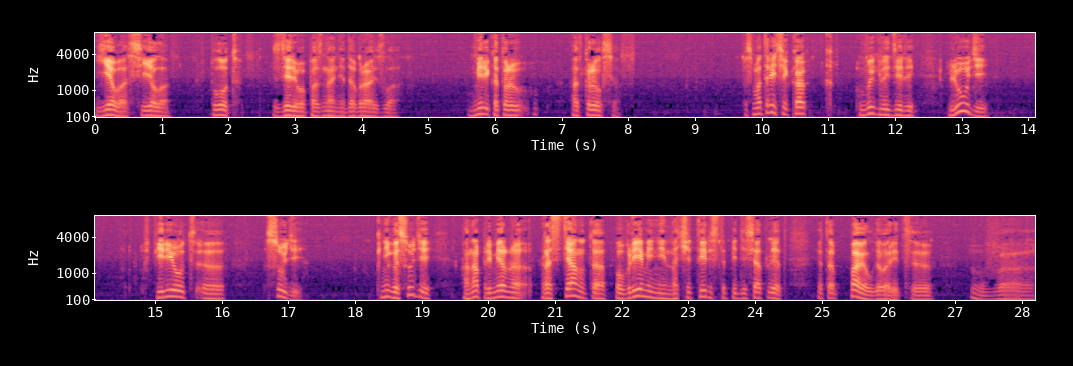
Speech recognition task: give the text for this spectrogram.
Ева съела плод с дерева познания добра и зла. В мире, который открылся. Посмотрите, как выглядели люди в период э, судей. Книга судей она примерно растянута по времени на 450 лет. Это Павел говорит э, в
